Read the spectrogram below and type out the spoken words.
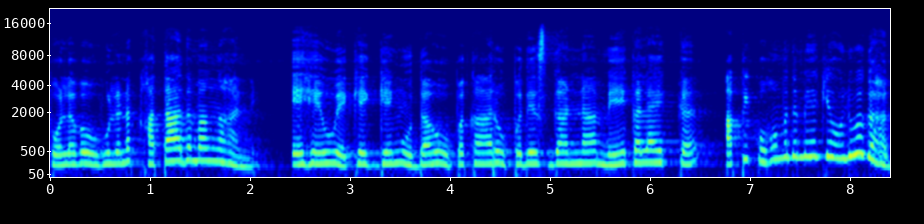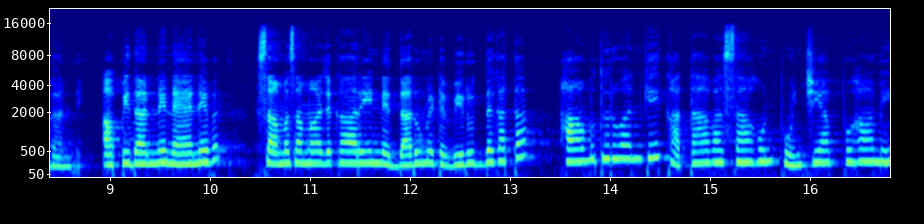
පොළව උහුලන කතාද මං අහන්නේ. එහෙව් එකෙක්ගෙන් උදව් උපකාර උපදෙස් ගන්නා මේකලා එක්ක අපි කොහොමද මේකේ ඔළුව ගහගන්නේ? අපි දන්නේ නෑනෙව සම සමාජකාරීන්නේ දරුමෙට විරුද්ධ කතා හාමුදුරුවන්ගේ කතාවසාහුන් පුංචි අප්පුහාමි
